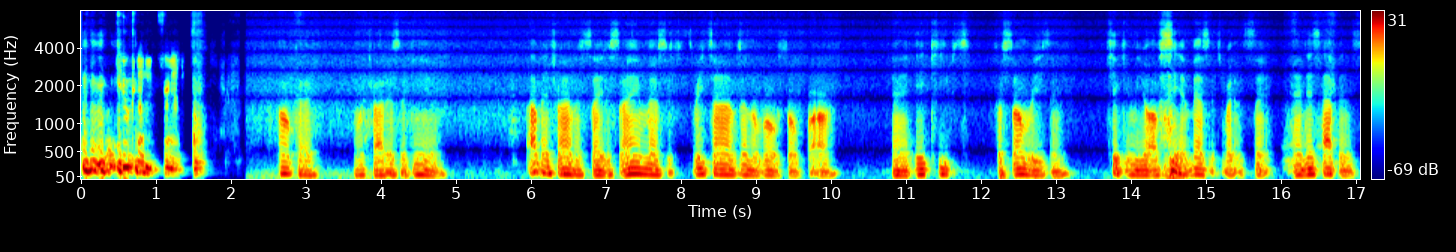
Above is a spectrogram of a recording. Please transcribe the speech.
Too kind, friend. Okay, I'm gonna try this again. I've been trying to say the same message three times in a row so far, and it keeps, for some reason, kicking me off seeing message when it's sent. And this happens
